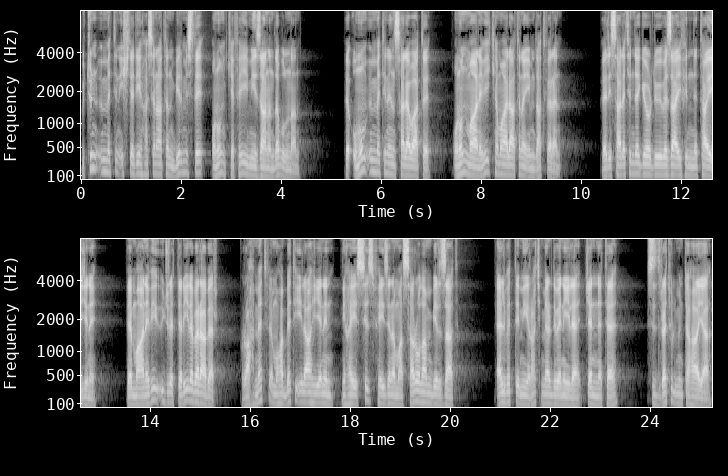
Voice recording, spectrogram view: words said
bütün ümmetin işlediği hasenatın bir misli onun kefe-i mizanında bulunan ve umum ümmetinin salavatı, onun manevi kemalatına imdat veren, ve risaletinde gördüğü vezaifin netayicini ve manevi ücretleriyle beraber rahmet ve muhabbeti ilahiyenin nihayetsiz feyzine mazhar olan bir zat, elbette Miraç merdiveniyle cennete, Sidretül Münteha'ya,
